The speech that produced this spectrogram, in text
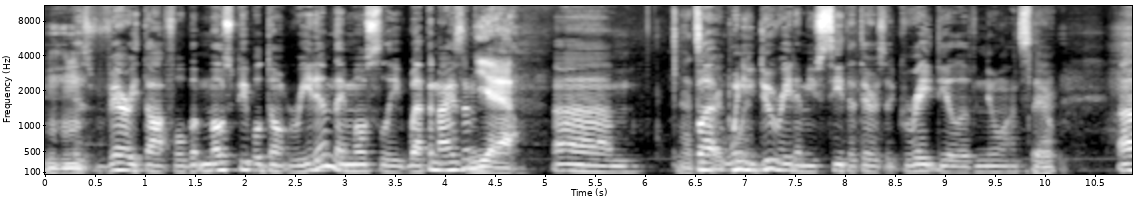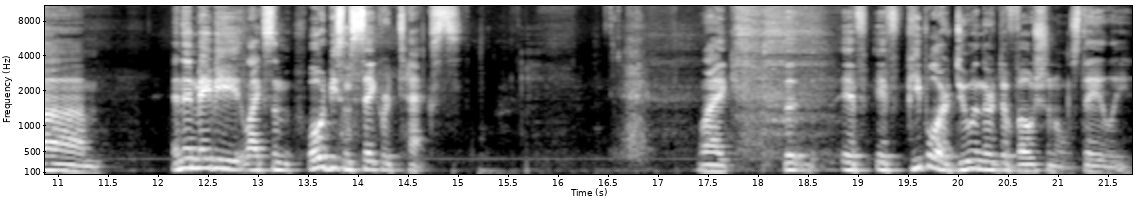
Mm-hmm. is very thoughtful, but most people don't read him. They mostly weaponize him. yeah Um, that's but when you do read him, you see that there's a great deal of nuance there. Um, and then maybe like some, what would be some sacred texts? Like the if if people are doing their devotionals daily,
